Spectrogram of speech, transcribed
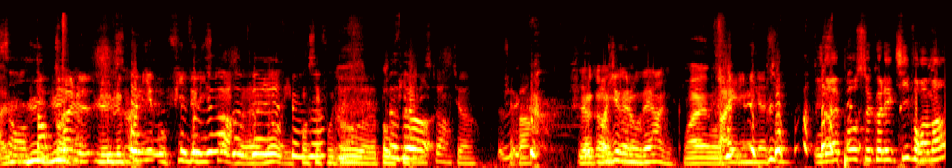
il s'en Lui, tente. Tu vois, le, le- le premier au fil de l'histoire, me euh, non, il prend ses photos euh, pas au fil de l'histoire, tu vois. Je sais pas. Je suis d'accord. Moi, l'Auvergne. Ouais, Par élimination. Une réponse collective, Romain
